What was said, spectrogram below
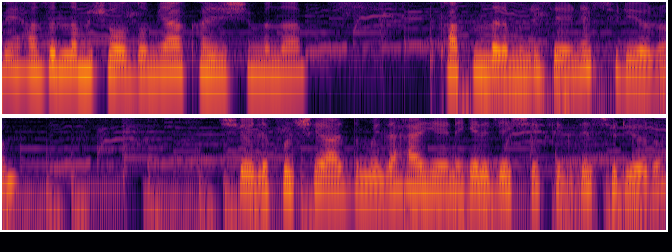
Ve hazırlamış olduğum yağ karışımını tatlılarımın üzerine sürüyorum. Şöyle fırça yardımıyla her yerine gelecek şekilde sürüyorum.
